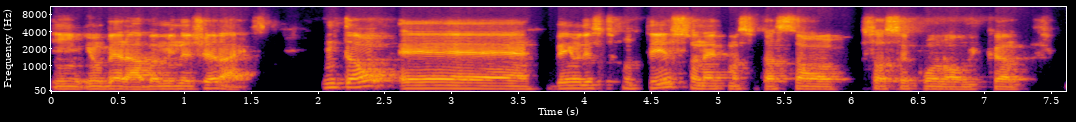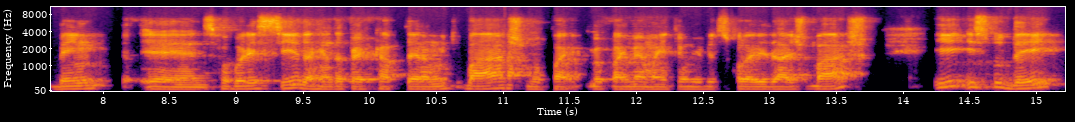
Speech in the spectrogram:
em, em Uberaba, Minas Gerais. Então, é, venho desse contexto, né, com uma situação socioeconômica bem é, desfavorecida, a renda per capita era muito baixa, meu pai, meu pai e minha mãe têm um nível de escolaridade baixo, e estudei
